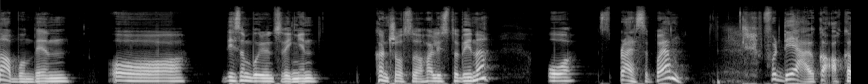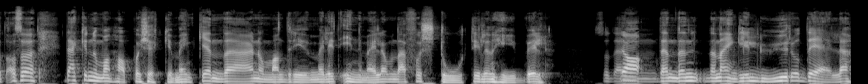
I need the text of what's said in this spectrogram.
naboen din og de som bor rundt svingen, kanskje også har lyst til å begynne, og spleise på en? For det er jo ikke akkurat Altså, det er ikke noe man har på kjøkkenbenken, det er noe man driver med litt innimellom, det er for stort til en hybel. Så den, Ja. den, den, den er egentlig lur å dele.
